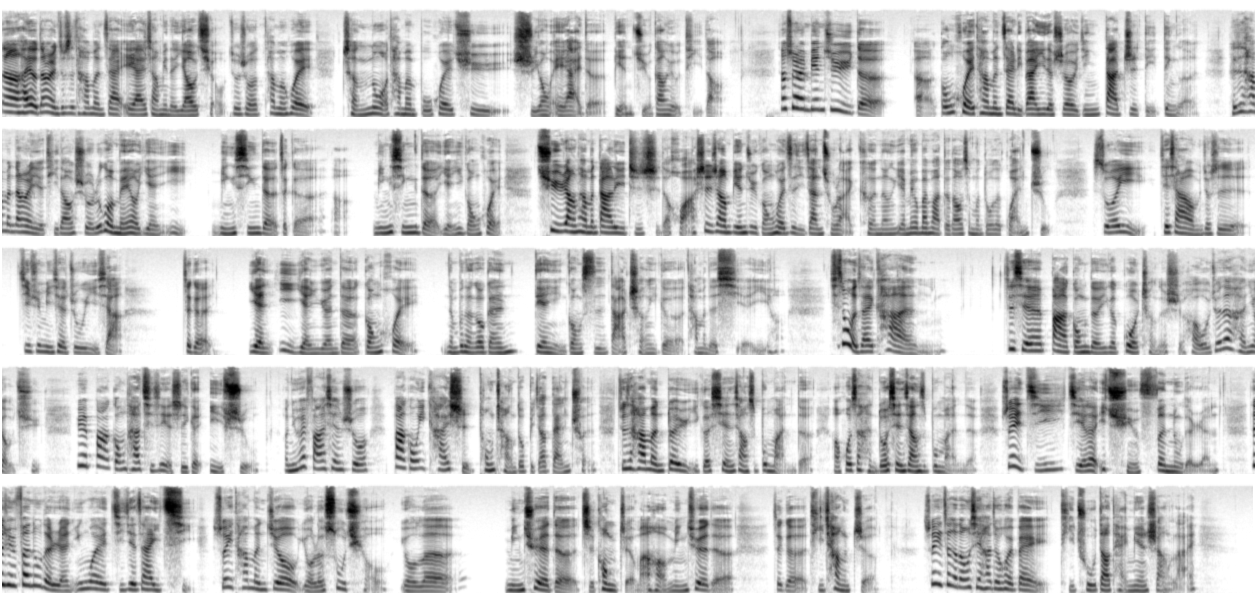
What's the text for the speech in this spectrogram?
那还有，当然就是他们在 AI 上面的要求，就是说他们会承诺他们不会去使用 AI 的编剧。我刚刚有提到，那虽然编剧的呃工会他们在礼拜一的时候已经大致底定了，可是他们当然也提到说，如果没有演艺明星的这个啊、明星的演艺工会去让他们大力支持的话，事实上编剧工会自己站出来，可能也没有办法得到这么多的关注。所以接下来我们就是继续密切注意一下这个演艺演员的工会能不能够跟电影公司达成一个他们的协议哈。其实我在看这些罢工的一个过程的时候，我觉得很有趣，因为罢工它其实也是一个艺术。你会发现说，罢工一开始通常都比较单纯，就是他们对于一个现象是不满的啊，或是很多现象是不满的，所以集结了一群愤怒的人。这群愤怒的人因为集结在一起，所以他们就有了诉求，有了明确的指控者嘛，哈，明确的这个提倡者，所以这个东西它就会被提出到台面上来。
